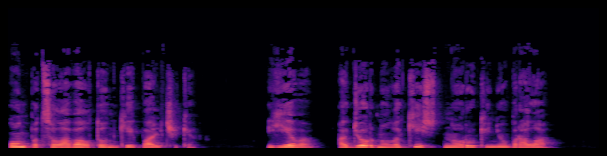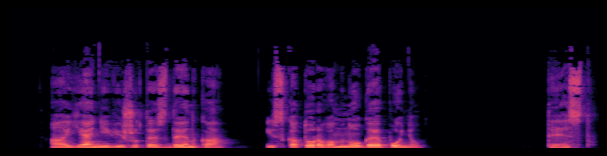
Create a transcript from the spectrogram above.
Он поцеловал тонкие пальчики. Ева одернула кисть, но руки не убрала. «А я не вижу тест ДНК, из которого многое понял». «Тест?»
